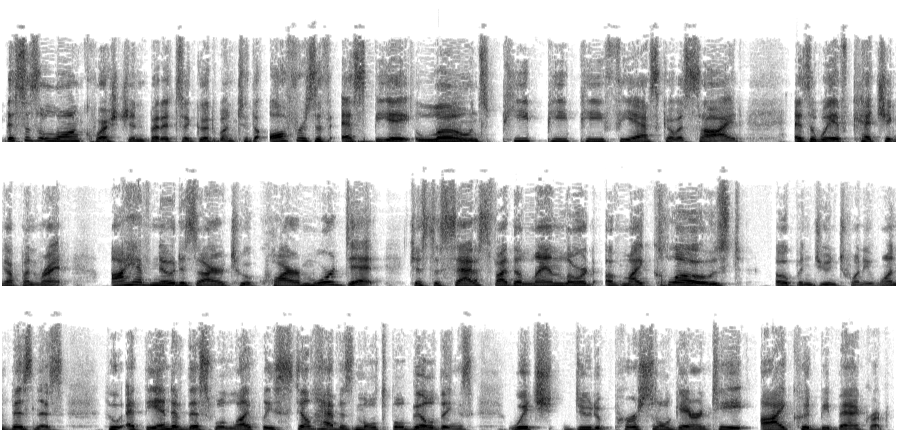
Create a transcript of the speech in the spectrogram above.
This is a long question, but it's a good one. To the offers of SBA loans, PPP fiasco aside, as a way of catching up on rent, I have no desire to acquire more debt just to satisfy the landlord of my closed, open June 21 business, who at the end of this will likely still have his multiple buildings, which, due to personal guarantee, I could be bankrupt.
